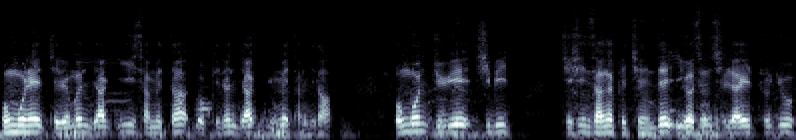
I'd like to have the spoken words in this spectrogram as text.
복문의 지름은 약 2, 3m, 높이는 약 6m입니다. 복문 주위에 12 지신상을 배치했는데 이것은 신라의 특유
